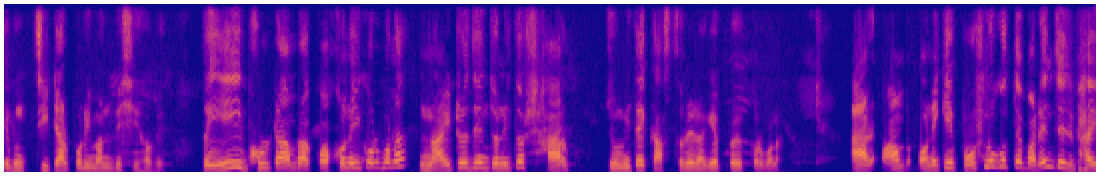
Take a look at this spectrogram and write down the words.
এবং চিটার পরিমাণ বেশি হবে। তো এই ভুলটা আমরা কখনোই করব না নাইট্রোজেন জনিত সার জমিতে কাস্তরের আগে প্রয়োগ করব না। আর অনেকেই প্রশ্ন করতে পারেন যে ভাই,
